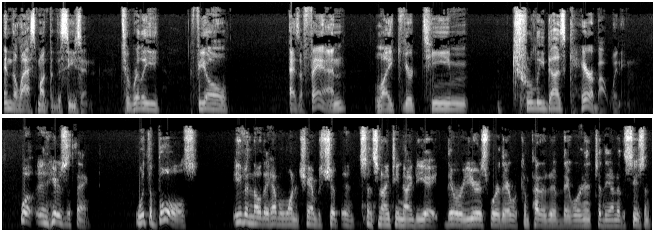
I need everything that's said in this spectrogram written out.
in the last month of the season to really feel as a fan like your team truly does care about winning. Well, and here's the thing with the Bulls, even though they haven't won a championship in, since 1998, there were years where they were competitive. They were in it to the end of the season.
